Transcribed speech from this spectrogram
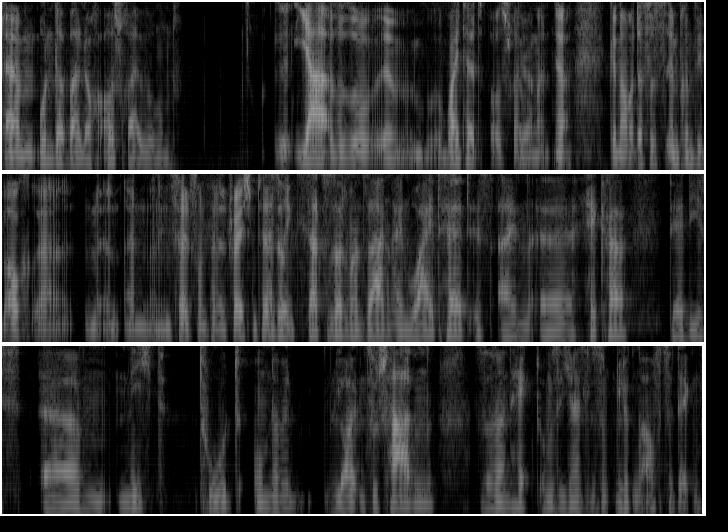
Ähm, und dabei auch Ausschreibungen. Ja, also so ähm, Whitehead-Ausschreibungen. Ja. ja. genau. Das ist im Prinzip auch äh, ein, ein, Feld von Penetration Testing. Also dazu sollte man sagen, ein Whitehead ist ein äh, Hacker, der dies ähm, nicht tut, um damit Leuten zu schaden, sondern hackt, um Sicherheitslücken aufzudecken.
